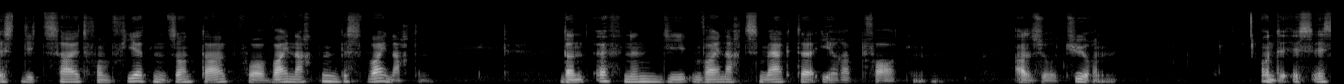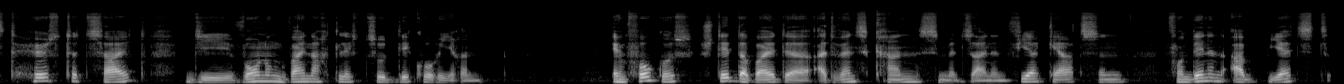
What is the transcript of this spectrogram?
ist die Zeit vom vierten Sonntag vor Weihnachten bis Weihnachten. Dann öffnen die Weihnachtsmärkte ihre Pforten, also Türen. Und es ist höchste Zeit, die Wohnung weihnachtlich zu dekorieren. Im Fokus steht dabei der Adventskranz mit seinen vier Kerzen von denen ab jetzt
